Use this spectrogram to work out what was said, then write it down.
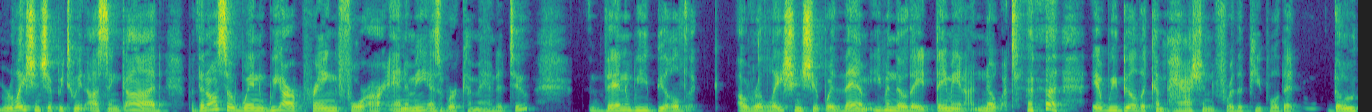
relationship between us and God. But then also when we are praying for our enemy as we're commanded to, then we build a relationship with them, even though they, they may not know it. it we build a compassion for the people that those,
